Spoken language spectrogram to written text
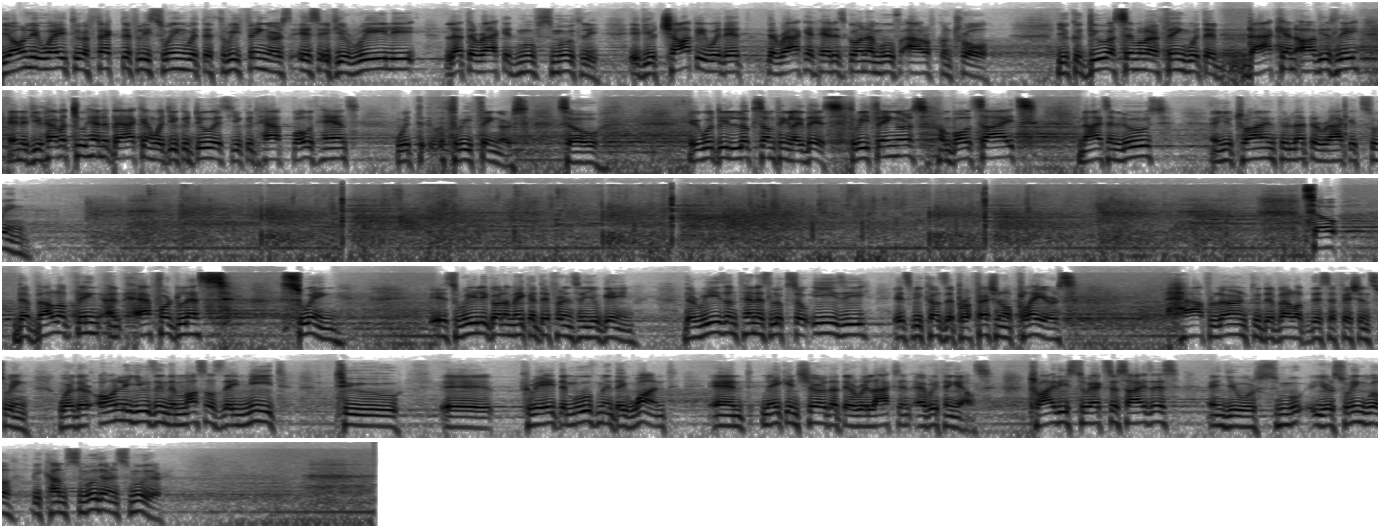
The only way to effectively swing with the three fingers is if you really let the racket move smoothly. If you're choppy with it, the racket head is going to move out of control. You could do a similar thing with the backhand, obviously. And if you have a two-handed backhand, what you could do is you could have both hands with three fingers. So it would be look something like this: three fingers on both sides, nice and loose, and you're trying to let the racket swing. Developing an effortless swing is really going to make a difference in your game. The reason tennis looks so easy is because the professional players have learned to develop this efficient swing where they're only using the muscles they need to uh, create the movement they want and making sure that they're relaxing everything else. Try these two exercises and your, your swing will become smoother and smoother.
